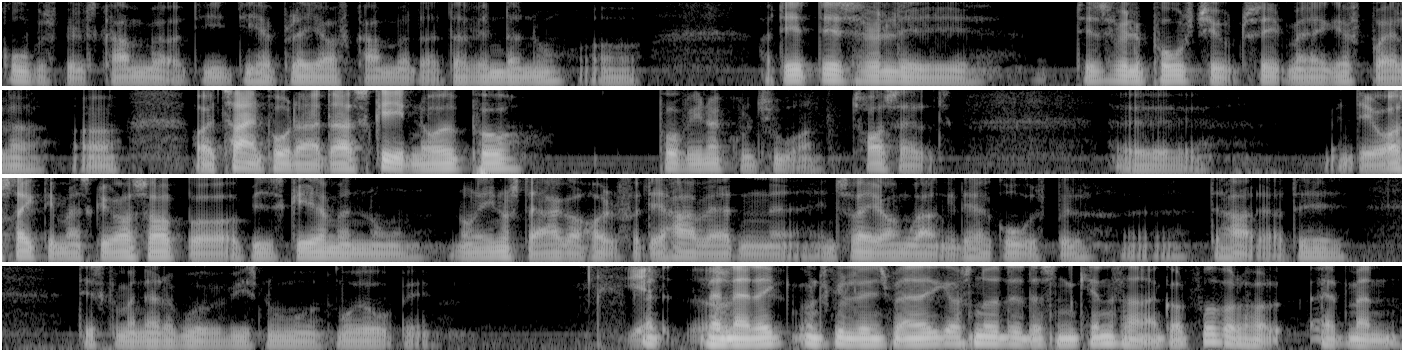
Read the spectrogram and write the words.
gruppespilskampe og de, de her playoff-kampe, der, der venter nu, og, og det, det er selvfølgelig det er selvfølgelig positivt set med AGF-briller, og, og et tegn på, at der, der er sket noget på, på vinderkulturen, trods alt. Øh, men det er jo også rigtigt, man skal jo også op og, bide skære med nogle, nogle endnu stærkere hold, for det har været en, en svag omgang i det her gruppespil. Øh, det har det, og det, det skal man netop udbevise nu mod, mod OB. Ja, men, men er det ikke, undskyld, Dennis, men er det ikke også noget af det, der sådan kendetegner et godt fodboldhold, at man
